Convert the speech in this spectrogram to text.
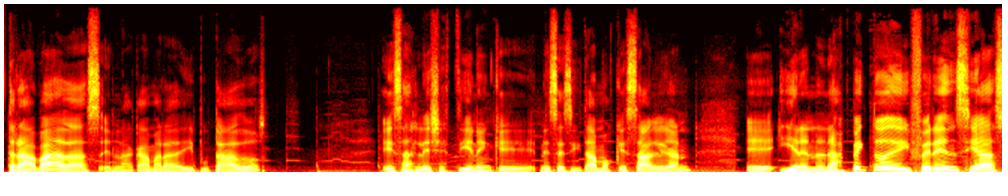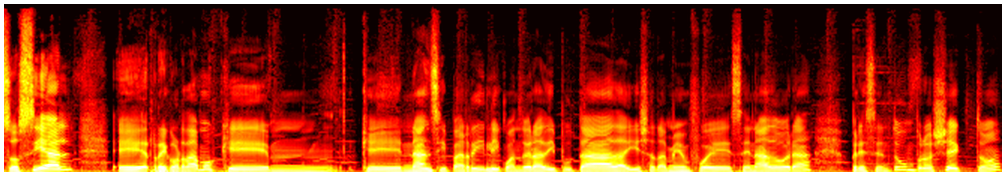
trabadas en la Cámara de Diputados. Esas leyes tienen que, necesitamos que salgan. Eh, y en el aspecto de diferencia social, eh, recordamos que, mm, que Nancy Parrilli, cuando era diputada y ella también fue senadora, presentó un proyecto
